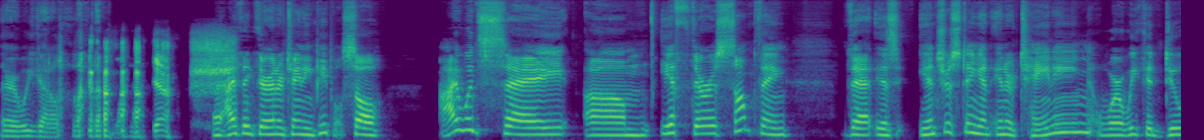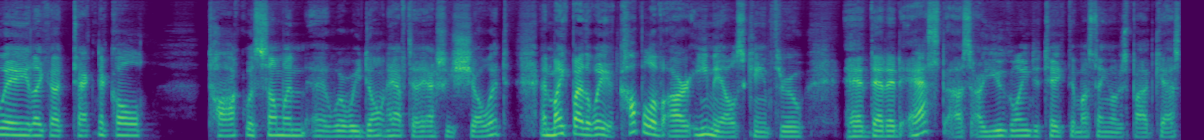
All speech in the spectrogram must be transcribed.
there. We got a lot of them. yeah. I think they're entertaining people. So I would say um, if there is something that is interesting and entertaining, where we could do a like a technical talk with someone uh, where we don't have to actually show it. And Mike, by the way, a couple of our emails came through had, that had asked us, "Are you going to take the Mustang Owners podcast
